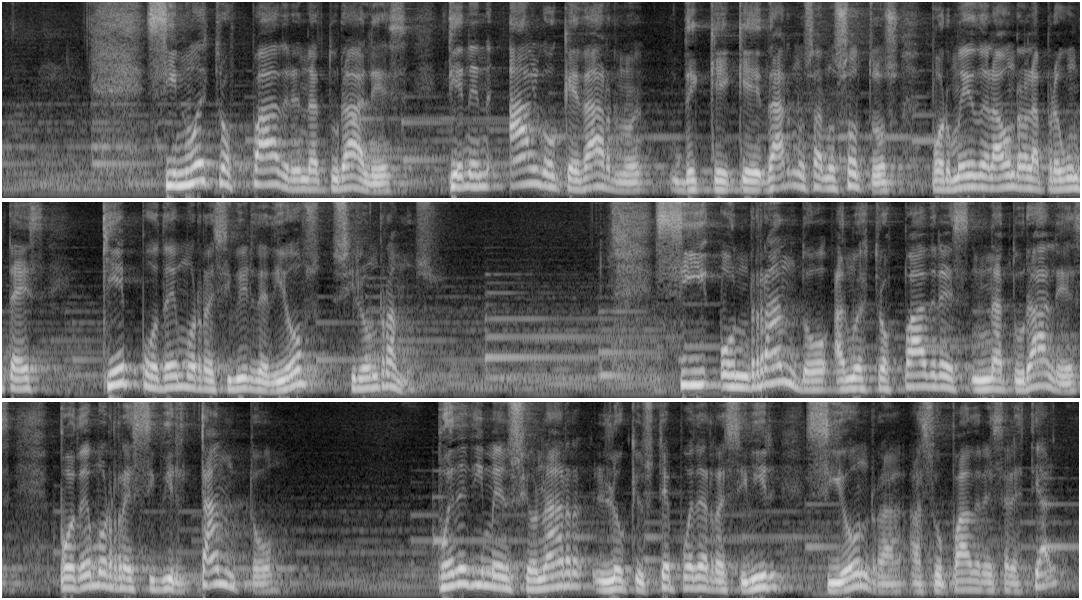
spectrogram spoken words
Si nuestros padres naturales tienen algo que darnos, de que, darnos a nosotros por medio de la honra, la pregunta es, ¿qué podemos recibir de Dios si lo honramos? Si honrando a nuestros padres naturales podemos recibir tanto, ¿puede dimensionar lo que usted puede recibir si honra a su Padre Celestial?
